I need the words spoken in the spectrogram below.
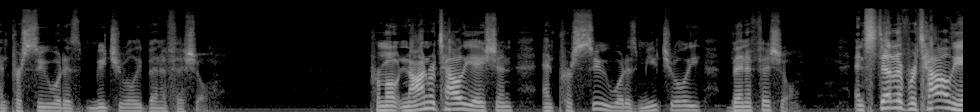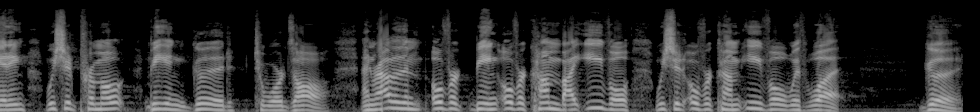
and pursue what is mutually beneficial. Promote non retaliation and pursue what is mutually beneficial. Instead of retaliating, we should promote being good towards all. And rather than over, being overcome by evil, we should overcome evil with what? Good.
